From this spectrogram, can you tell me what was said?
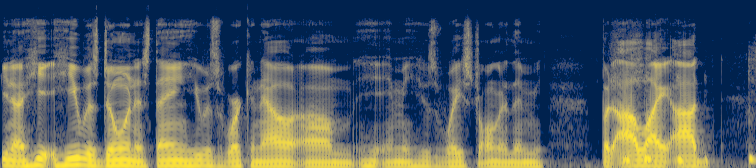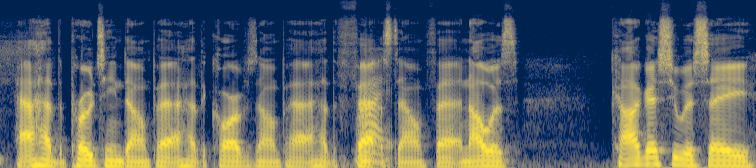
you know, he he was doing his thing. He was working out. Um, he, I mean, he was way stronger than me. But I like I, I had the protein down pat. I had the carbs down pat. I had the fats right. down fat, and I was, I guess you would say,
